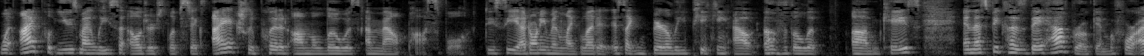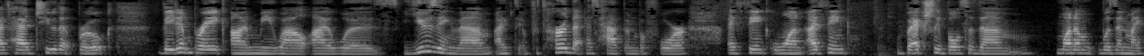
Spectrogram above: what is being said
when I put, use my Lisa Eldridge lipsticks, I actually put it on the lowest amount possible. Do you see? I don't even like let it, it's like barely peeking out of the lip um, case. And that's because they have broken before. I've had two that broke They didn't break on me while I was using them. I've heard that has happened before. I think one, I think actually both of them, one of them was in my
